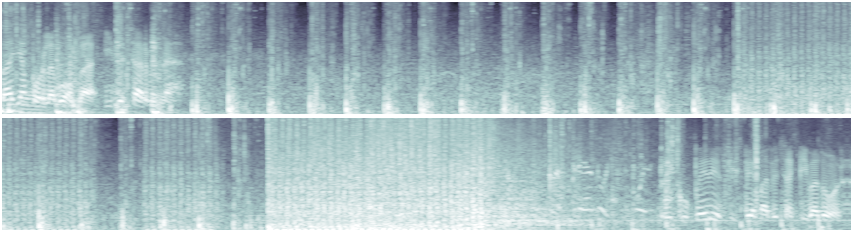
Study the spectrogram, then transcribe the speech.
Vayan por la bomba y desármenla. Recupere el sistema desactivador.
